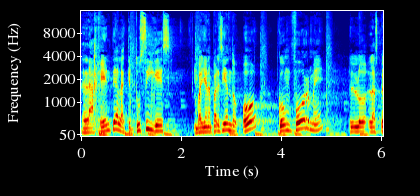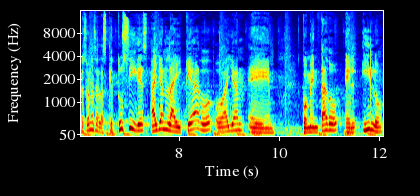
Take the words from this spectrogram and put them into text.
la gente a la que tú sigues vayan apareciendo o conforme las personas a las que tú sigues hayan likeado o hayan eh, comentado el hilo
